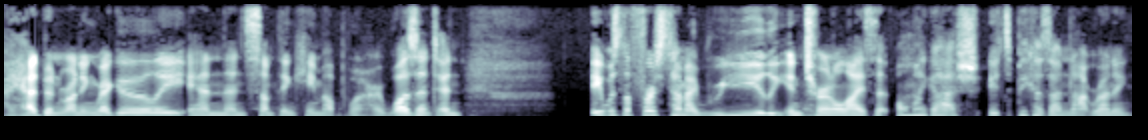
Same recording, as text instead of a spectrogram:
I had been running regularly, and then something came up where I wasn't, and it was the first time I really internalized that. Oh my gosh, it's because I'm not running,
